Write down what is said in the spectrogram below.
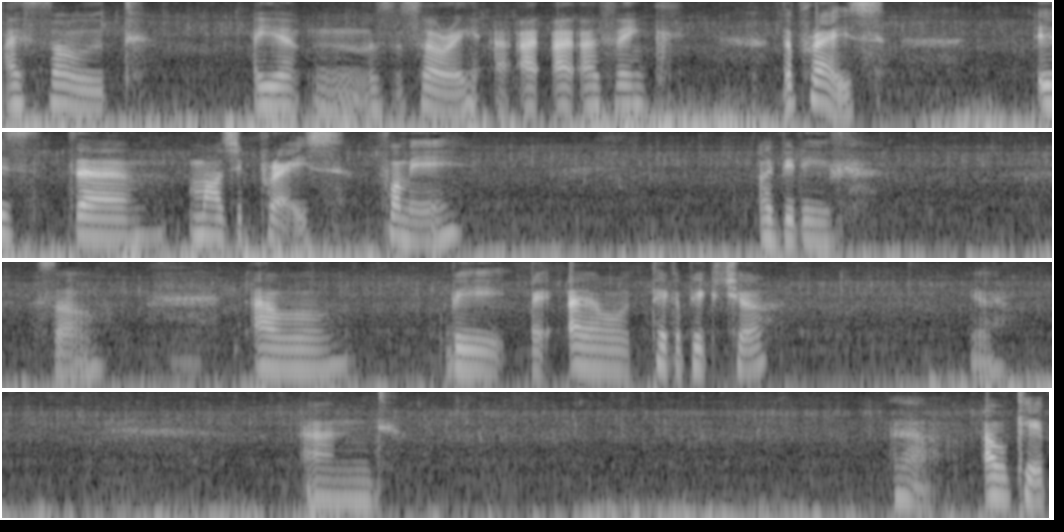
I thought yeah mm, sorry I, I, I think the place is the magic place for me I believe. So I will be I'll take a picture. Yeah. And uh, I'll keep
